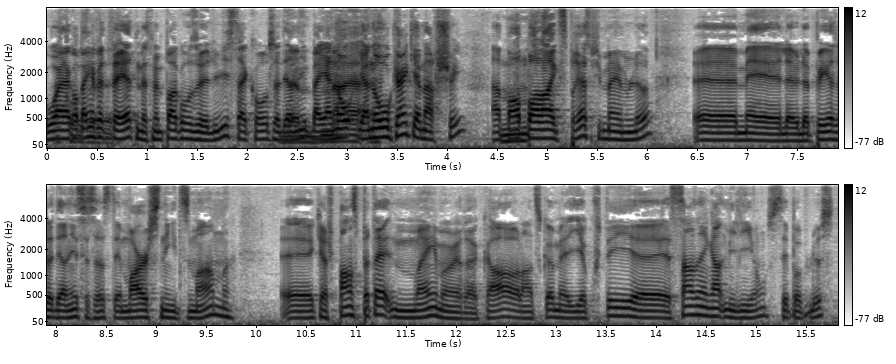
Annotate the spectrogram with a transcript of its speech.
Ouais, la compagnie a fait faillite, mais c'est même pas à cause de lui, c'est à cause le dernier. Ben, il y en a, ma- y en a aucun qui a marché, à part Mhm. Polar Express, puis même là. Euh, mais le, le pire, le dernier, c'est ça, c'était Mars Needs Mom. euh, que je pense peut-être même un record, en tout cas, mais il a coûté euh, 150 millions, si c'est pas plus.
